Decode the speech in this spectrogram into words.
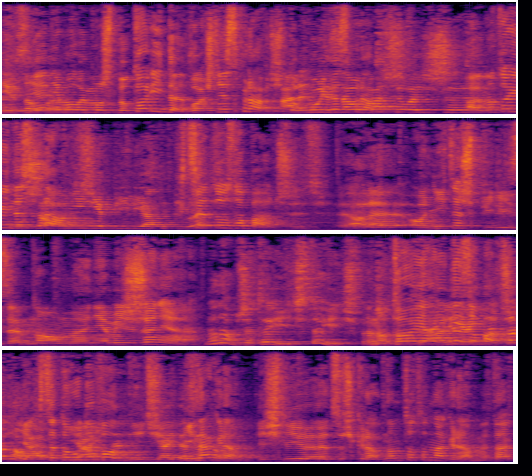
nie ja zauwa- nie mogę, może- no to idę właśnie sprawdzić. Ale to pójdę nie sprawdzić. zauważyłeś, że, Ale no to idę że sprawdzić. oni nie pili, a ty piłeś? Chcę to zobaczyć, ale oni też pili ze mną, nie myśl, że nie. No dobrze, to idź, to idź. proszę No to bardzo. ja Ale idę zobaczyć, za tobą. ja chcę to idę- udowodnić ja idę i za nagram. tobą. Jeśli e, coś kradną, to to nagramy, tak?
